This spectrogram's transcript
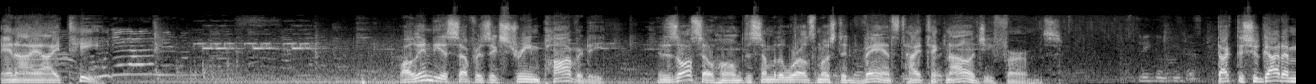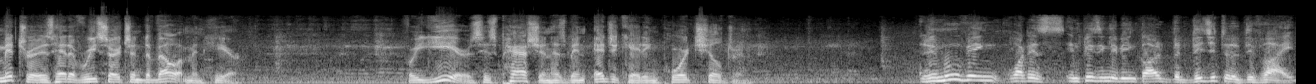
NIIT. While India suffers extreme poverty, it is also home to some of the world's most advanced high technology firms. Dr. Sugata Mitra is head of research and development here. For years, his passion has been educating poor children. Removing what is increasingly being called the digital divide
